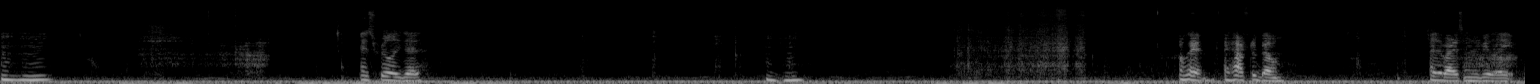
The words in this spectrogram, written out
Mm-hmm. It's really good. Mm-hmm. Okay, I have to go. Otherwise, I'm gonna be late.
